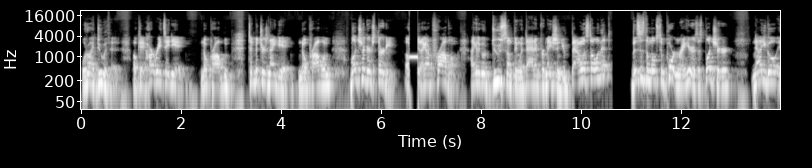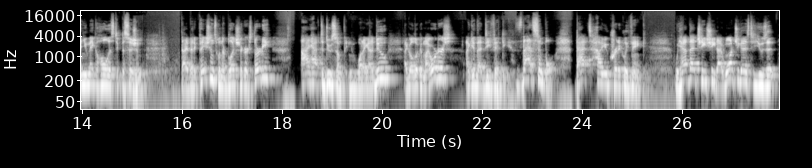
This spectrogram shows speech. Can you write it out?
What do I do with it? Okay, heart rate's 88. No problem. Temperature's 98. No problem. Blood sugar's 30. Oh shit, I got a problem. I gotta go do something with that information. You balanced all of it? This is the most important right here is this blood sugar. Now you go and you make a holistic decision. Diabetic patients, when their blood sugar is 30, I have to do something. What I gotta do, I go look at my orders, I give that D50. It's that simple. That's how you critically think. We have that cheat sheet. I want you guys to use it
